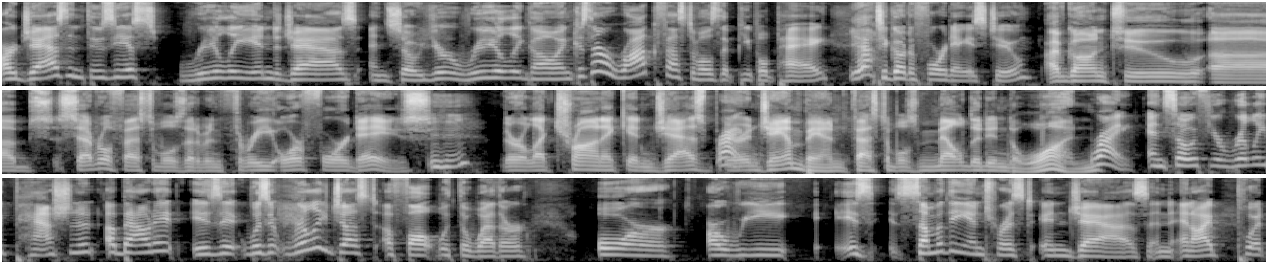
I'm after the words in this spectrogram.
are jazz enthusiasts really into jazz and so you're really going because there are rock festivals that people pay Yeah. to go to 4 days to. I've gone to uh, s- several festivals that have been three or four days. They're electronic and jazz Mm-hmm. Right. and jam band festivals melded into one. Right. And so if you're really passionate about it, is it was it really just a fault with the weather or are we is some of the interest in jazz and and I put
